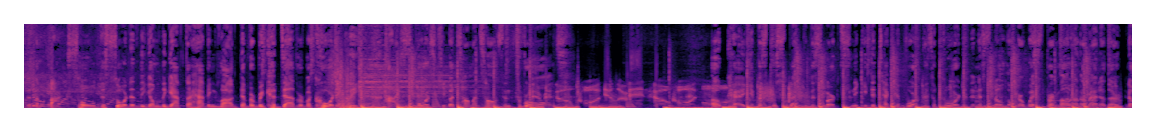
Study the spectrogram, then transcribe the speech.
out of the foxhole, disorderly only after having logged every cadaver accordingly. High scores keep automatons enthralled. Okay, if this perspective is murked, sneaky detective work is aborted and it's no longer whisper mode on the red alert. No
